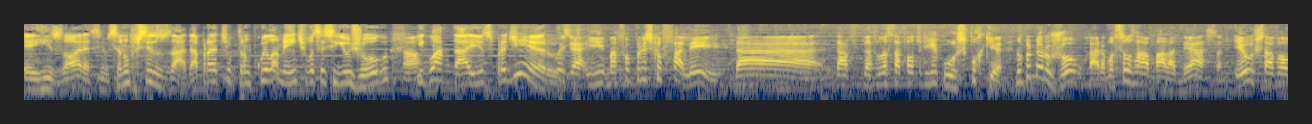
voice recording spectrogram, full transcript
é- é irrisória? Assim, você não precisa usar, dá pra tipo, tranquilamente você seguir o jogo Não. e guardar isso pra dinheiro. Pois é, e- mas foi por isso que eu falei da, da, da da falta de recursos. Por quê? No primeiro jogo, cara, você usar uma bala dessa, eu estava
